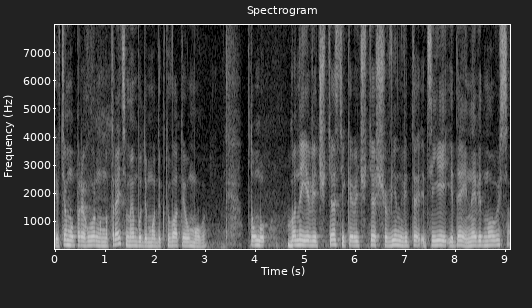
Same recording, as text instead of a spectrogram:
і в цьому переговорному треці ми будемо диктувати умови. Тому в мене є відчуття, стільки відчуття, що він від цієї ідеї не відмовився.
